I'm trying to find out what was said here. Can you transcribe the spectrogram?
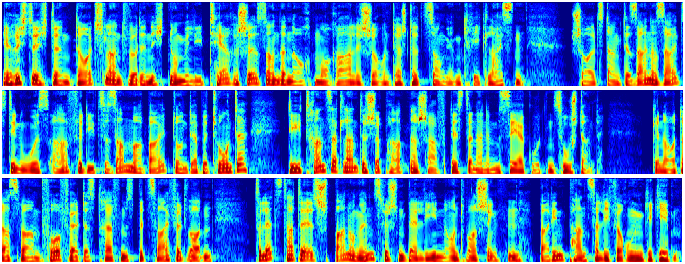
Ja, richtig, denn Deutschland würde nicht nur militärische, sondern auch moralische Unterstützung im Krieg leisten. Scholz dankte seinerseits den USA für die Zusammenarbeit und er betonte, die transatlantische Partnerschaft ist in einem sehr guten Zustand. Genau das war im Vorfeld des Treffens bezweifelt worden. Zuletzt hatte es Spannungen zwischen Berlin und Washington bei den Panzerlieferungen gegeben.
